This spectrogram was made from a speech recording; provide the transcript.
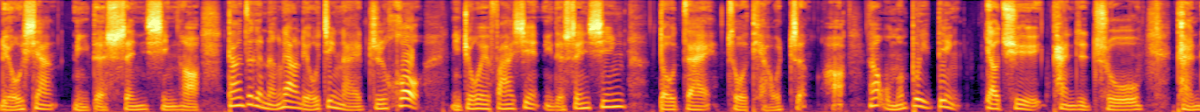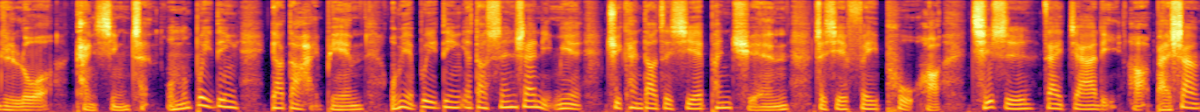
流向你的身心啊！当这个能量流进来之后，你就会发现你的身心都在做调整。哈，那我们不一定要去看日出、看日落、看星辰，我们不一定要到海边，我们也不一定要到深山里面去看到这些喷泉、这些飞瀑。哈，其实在家里，哈，摆上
